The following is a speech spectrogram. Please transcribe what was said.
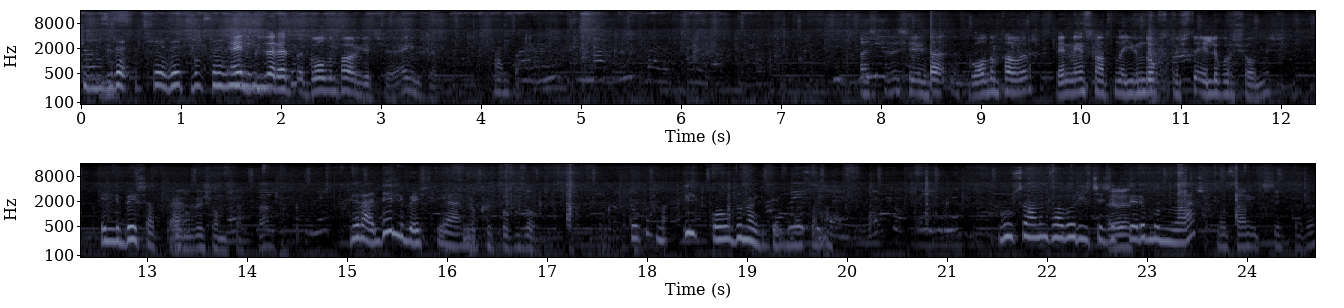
Çünkü biz Red, şey, Red Bull En sevmeyiz. güzel Red Golden Power geçiyor. En güzel. Hadi. Başka şey Golden Power benim en son altında 29 kuruştu 50 kuruş olmuş. 55 hatta. 55 olmuş hatta. Herhalde 55 yani. Yok 49 olmuş. 9 mu? İlk Golden'a gidelim o zaman. Musa'nın favori içecekleri bunlar. Musa'nın içecekleri.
